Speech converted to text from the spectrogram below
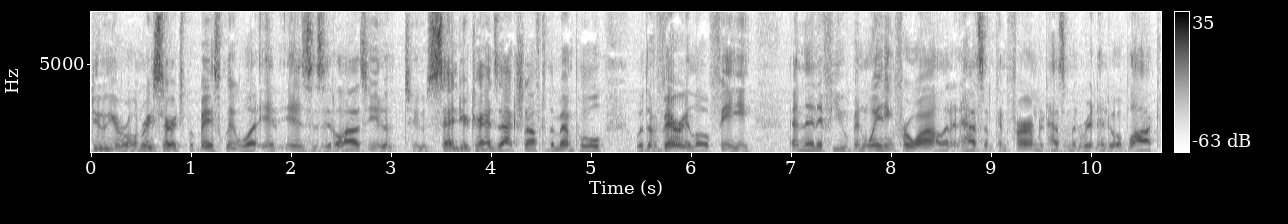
do your own research, but basically what it is is it allows you to, to send your transaction off to the mempool with a very low fee. And then if you've been waiting for a while and it hasn't confirmed, it hasn't been written into a block,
